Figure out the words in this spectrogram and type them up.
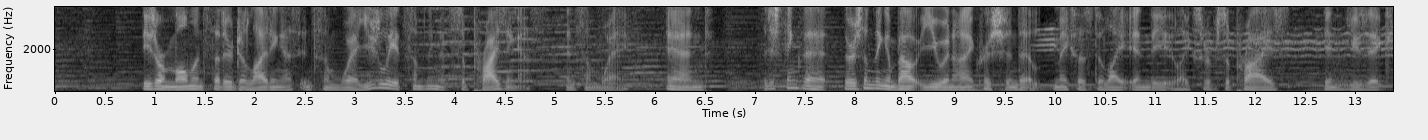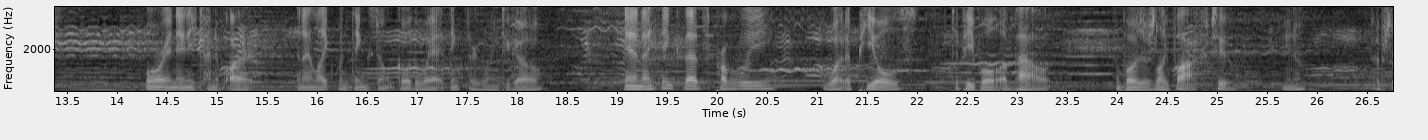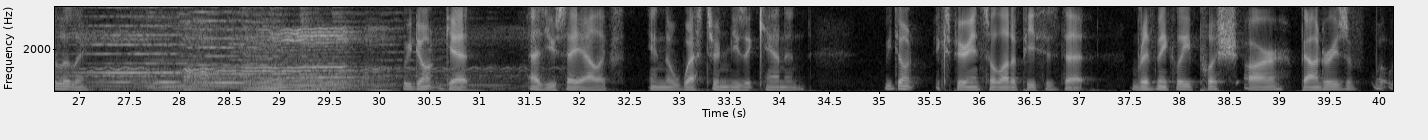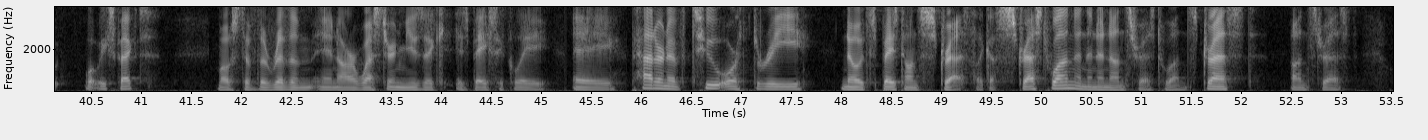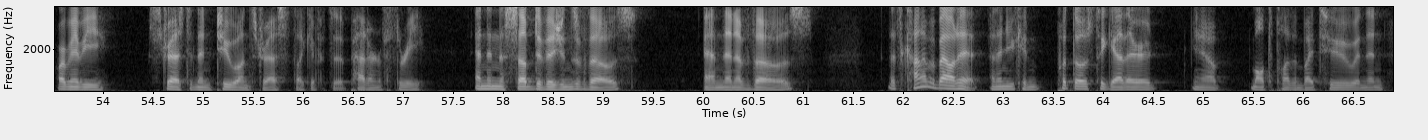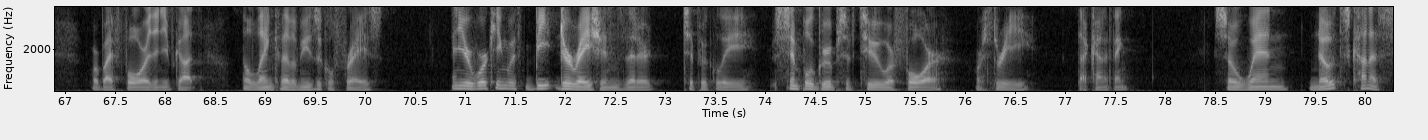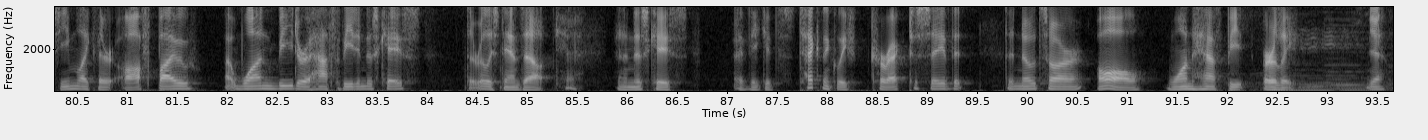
these are moments that are delighting us in some way. Usually it's something that's surprising us in some way. And I just think that there's something about you and I, Christian, that makes us delight in the like sort of surprise in music or in any kind of art. And I like when things don't go the way I think they're going to go. And I think that's probably what appeals to people about composers like Bach, too, you know? Absolutely. We don't get, as you say, Alex, in the Western music canon, we don't experience a lot of pieces that rhythmically push our boundaries of what we, what we expect. Most of the rhythm in our Western music is basically a pattern of two or three notes based on stress, like a stressed one and then an unstressed one. Stressed, unstressed, or maybe stressed and then two unstressed, like if it's a pattern of three. And then the subdivisions of those and then of those. That's kind of about it. And then you can put those together, you know, multiply them by two and then or by four, then you've got the length of a musical phrase. And you're working with beat durations that are typically simple groups of two or four or three, that kind of thing. So when notes kind of seem like they're off by one beat or a half a beat in this case, that really stands out. Yeah. And in this case, I think it's technically correct to say that the notes are all one half beat early. Yeah.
